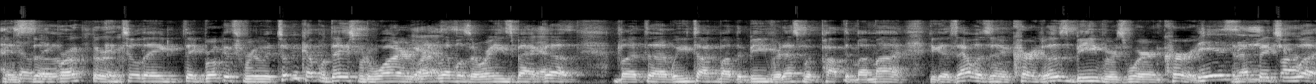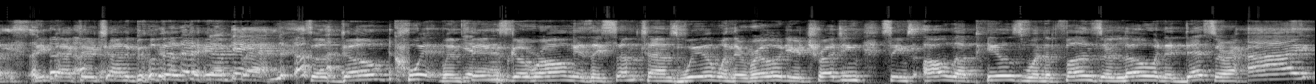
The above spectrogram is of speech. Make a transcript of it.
Until they broke through. Until they they broke it through. It took a couple days for the water Yes. levels to raise back Yes. up. But uh, when you talk about the beaver, that's what popped in my mind because that was an encouragement. Those beavers were encouraged, Busy and I bet you what they back there trying to build that dam back. So don't quit when Yes. things go wrong, as they sometimes will. When the road you're trudging seems all up hills, when the funds are low and the debts are high.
